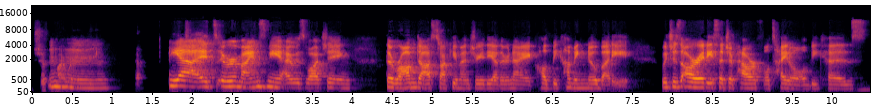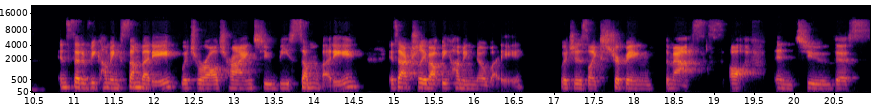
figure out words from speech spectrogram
shift my mm-hmm. yeah, yeah it, it reminds me i was watching the ram dass documentary the other night called becoming nobody which is already such a powerful title because instead of becoming somebody which we're all trying to be somebody it's actually about becoming nobody which is like stripping the masks off into this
